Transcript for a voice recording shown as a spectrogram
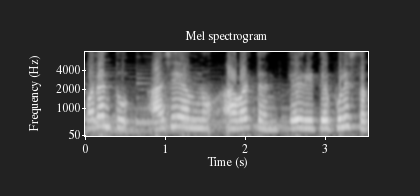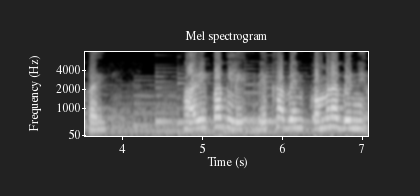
પરંતુ આજે એમનું આ વર્તન કેવી રીતે ભૂલી શકાય? ભારી પગલે રેખાબેન કમળાબેનની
